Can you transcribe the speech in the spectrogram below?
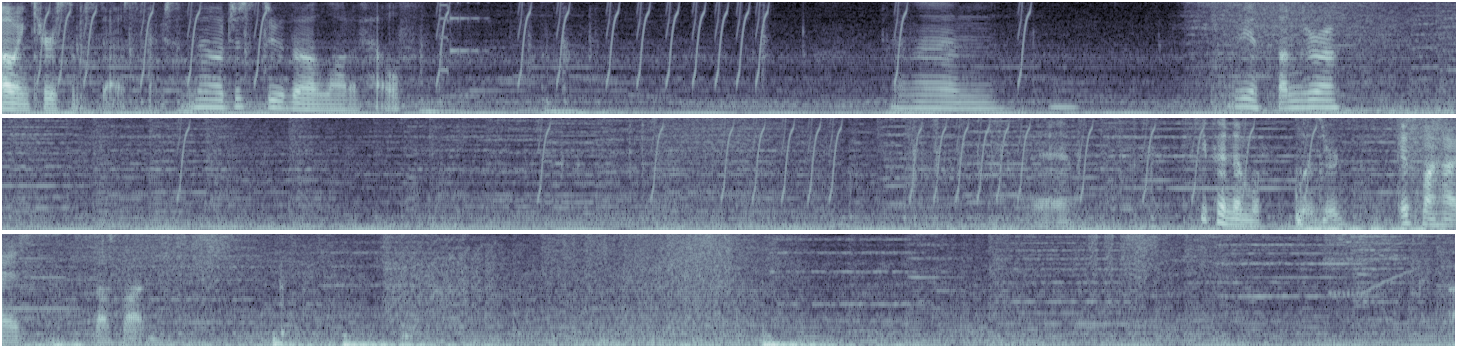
Oh, and cure some status effects. No, just do the lot of health. And then Maybe a Thundera? Keep hitting him with Blizzard. It's my highest spell slot.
